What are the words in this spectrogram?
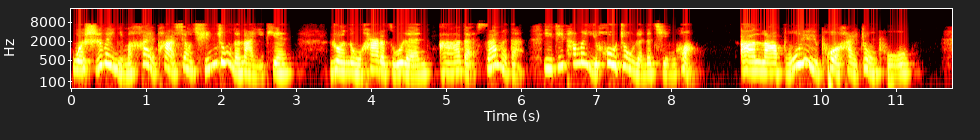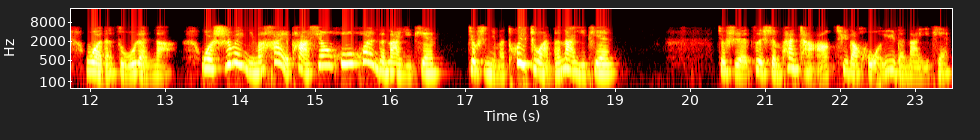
我实为你们害怕，向群众的那一天。若努哈的族人阿的、萨姆的以及他们以后众人的情况，安拉不欲迫害众仆。我的族人呐，我实为你们害怕，相呼唤的那一天，就是你们退转的那一天，就是自审判场去到火狱的那一天。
